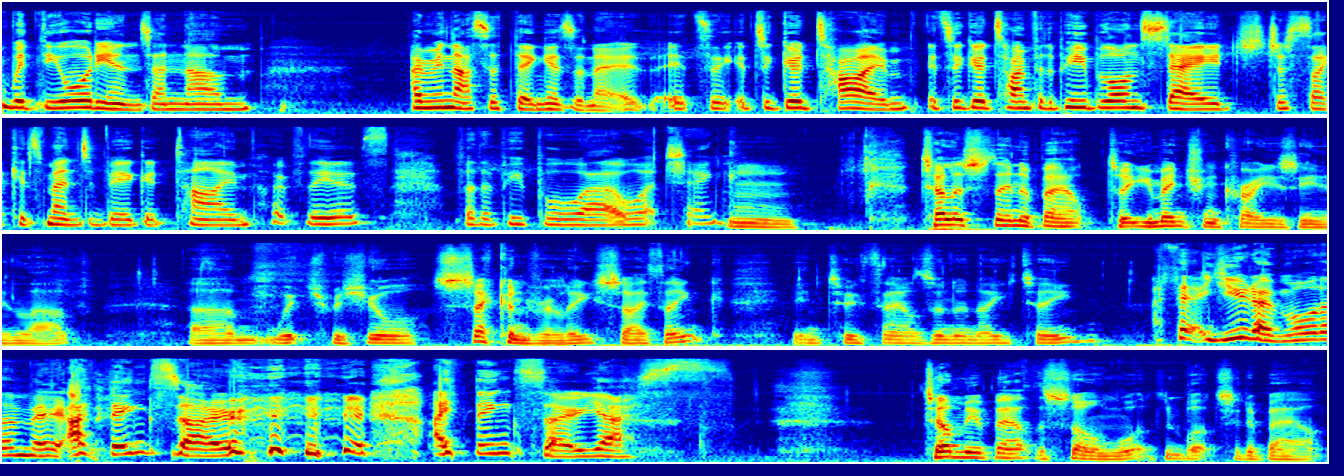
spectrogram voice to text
with the audience. And um I mean that's the thing isn't it? It's a it's a good time. It's a good time for the people on stage just like it's meant to be a good time hopefully it's for the people uh, watching. Mm. Tell us then about uh, you mentioned Crazy in Love, um, which was your second release, I think, in 2018. I think you know more than me. I think so. I think so yes Tell me about the song. What what's it about?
